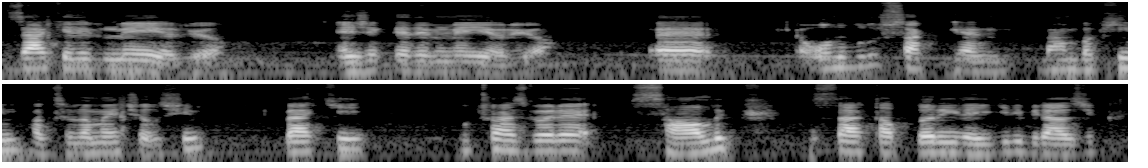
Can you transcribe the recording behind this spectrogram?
zerk edebilmeye yarıyor. Enjekte edebilmeye yarıyor. Ee, onu bulursak yani ben bakayım hatırlamaya çalışayım. Belki bu tarz böyle sağlık startupları ile ilgili birazcık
